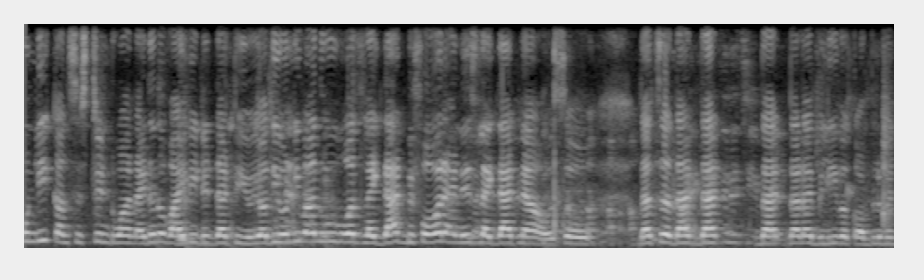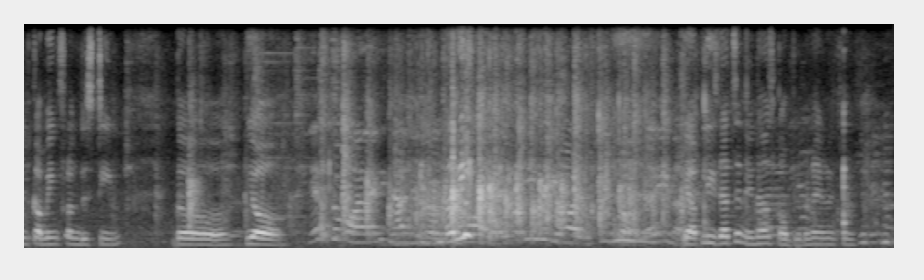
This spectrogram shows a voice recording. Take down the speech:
only consistent one. I don't know why we did that to you. You're the only one who was like that before and is like that now. So that's a that that that that I believe a compliment coming from this team. The yeah Yes, come on. I think that's enough. Hurry. Come on, I think we all. Super. Very nice. yeah please that's an in-house compliment. I don't think.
